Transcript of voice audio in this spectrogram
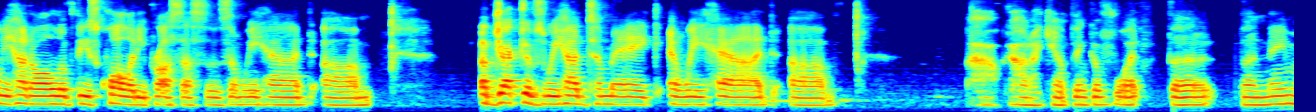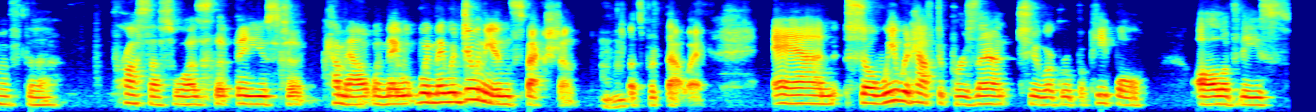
we had all of these quality processes and we had um, objectives we had to make and we had um, oh god i can't think of what the the name of the process was that they used to come out when they when they were doing the inspection Mhm. let's put it that way and so we would have to present to a group of people all of these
